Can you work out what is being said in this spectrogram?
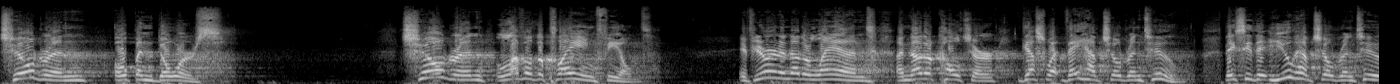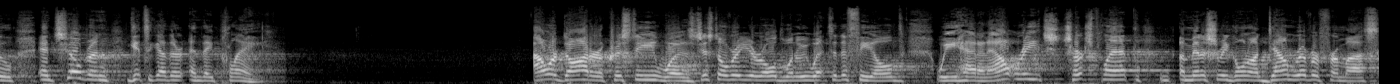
Children open doors. Children level the playing field. If you're in another land, another culture, guess what? They have children too. They see that you have children too, and children get together and they play. Our daughter, Christy, was just over a year old when we went to the field. We had an outreach church plant a ministry going on downriver from us,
